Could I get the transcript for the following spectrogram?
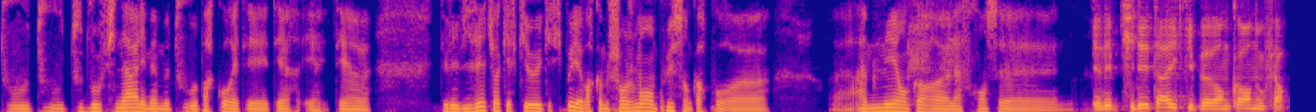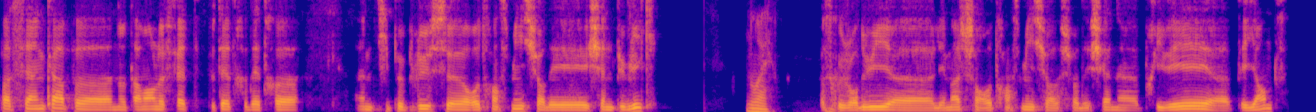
tout, tout, toutes vos finales et même tous vos parcours étaient étaient, étaient télévisés tu vois qu'est-ce que qu'est-ce qu'il peut y avoir comme changement en plus encore pour amener encore la France. Il y a des petits détails qui peuvent encore nous faire passer un cap, notamment le fait peut-être d'être un petit peu plus euh, retransmis sur des chaînes publiques. Ouais. Parce qu'aujourd'hui, euh, les matchs sont retransmis sur, sur des chaînes euh, privées, payantes.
